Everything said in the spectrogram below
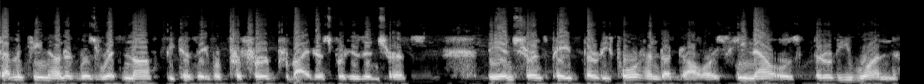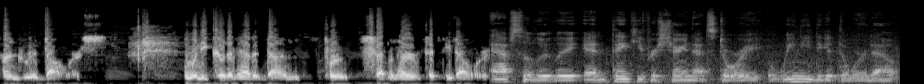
Seventeen hundred was written off because they were preferred providers for his insurance. The insurance paid thirty four hundred dollars. He now owes thirty one hundred dollars when he could have had it done for seven hundred fifty dollars. Absolutely, and thank you for sharing that story. We need to get the word out.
